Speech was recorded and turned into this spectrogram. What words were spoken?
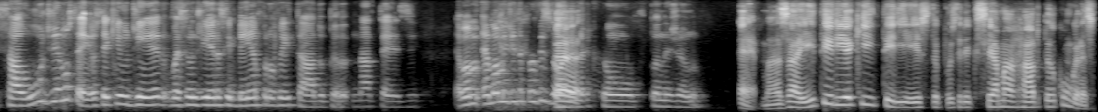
saúde, eu não sei. Eu sei que o dinheiro vai ser um dinheiro assim, bem aproveitado na tese. É uma, é uma medida provisória, é, né, que estão planejando. É, mas aí teria que teria isso depois teria que ser amarrado pelo Congresso.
